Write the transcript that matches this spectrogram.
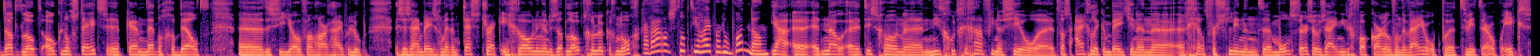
dat loopt ook nog steeds. Ik heb hem net nog gebeld, eh, de CEO van Hard Hyperloop. Ze zijn bezig met een testtrack in Groningen, dus dat loopt gelukkig nog. Maar waarom stopt die Hyperloop One dan? Ja, eh, nou, eh, het is gewoon eh, niet goed gegaan financieel. Eh, het was eigenlijk een beetje een, eh, geldverslindend monster. Zo zei in ieder geval Carlo van der Weijer op eh, Twitter, op X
